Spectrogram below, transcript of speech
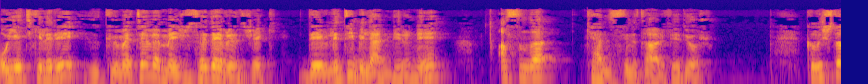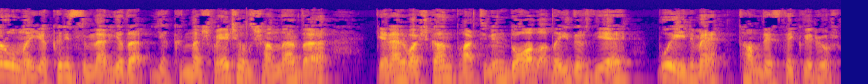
o yetkileri hükümete ve meclise devredecek devleti bilen birini aslında kendisini tarif ediyor. Kılıçdaroğlu'na yakın isimler ya da yakınlaşmaya çalışanlar da genel başkan partinin doğal adayıdır diye bu eğilime tam destek veriyor.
